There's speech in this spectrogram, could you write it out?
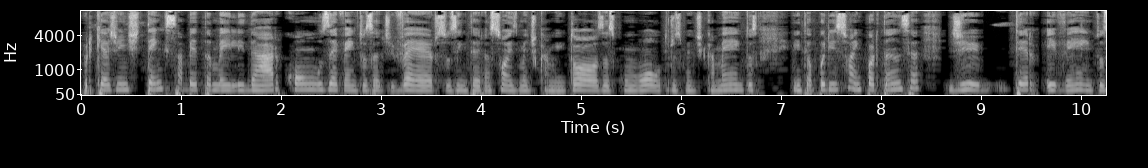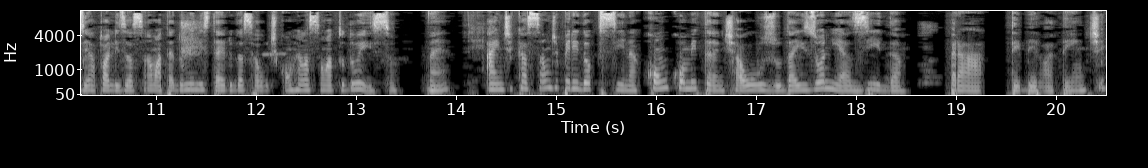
porque a gente tem que saber também lidar com os eventos adversos, interações medicamentosas com outros medicamentos. Então, por isso a importância de ter eventos e atualização até do Ministério da Saúde com relação a tudo isso. Né? A indicação de peridoxina concomitante ao uso da isoniazida para TB latente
